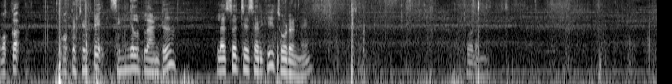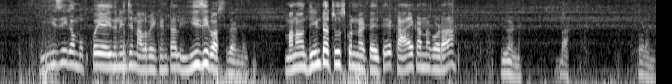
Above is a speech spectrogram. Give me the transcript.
ఒక ఒక చెట్టే సింగిల్ ప్లాంట్. ప్లస్ వచ్చేసరికి చూడండి. ఈజీగా ముప్పై ఐదు నుంచి నలభై క్వింటాలు ఈజీగా వస్తుందండి. మనం దీంట్లో చూసుకున్నట్టయితే కాయ కన్నా కూడా ఇదిగోండి బా చూడండి.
